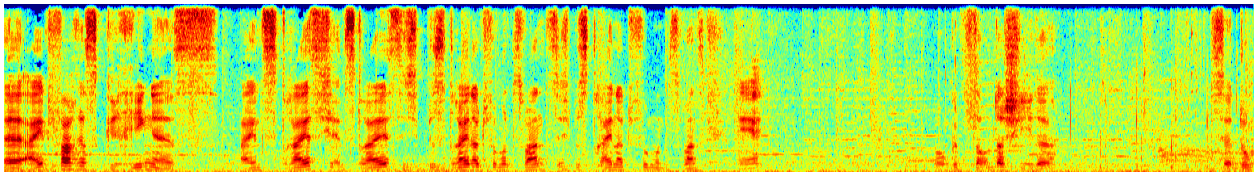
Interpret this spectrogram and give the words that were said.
Äh, einfaches, geringes. 1,30, 1,30 bis 325 bis 325. Hä? Warum gibt es da Unterschiede? Ist ja dumm.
